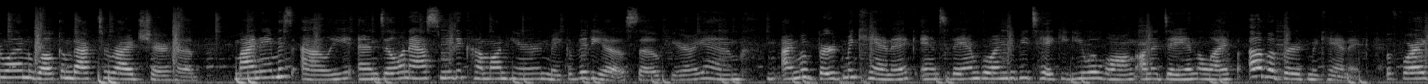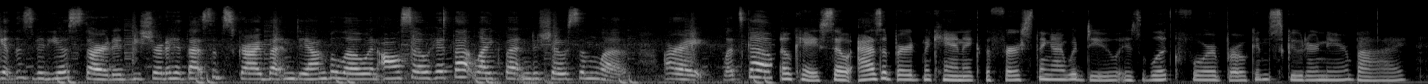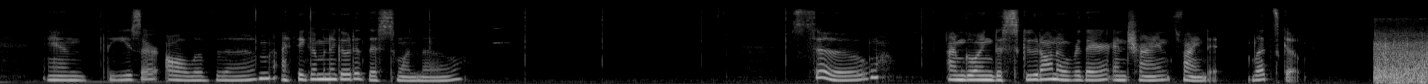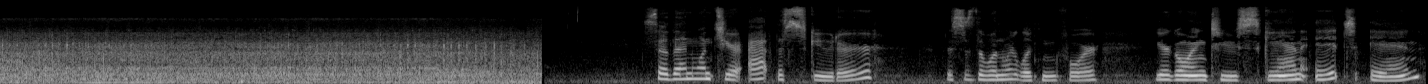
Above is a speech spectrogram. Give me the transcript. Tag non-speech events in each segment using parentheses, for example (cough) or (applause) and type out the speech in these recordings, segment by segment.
everyone, welcome back to Rideshare Hub. My name is Allie and Dylan asked me to come on here and make a video, so here I am. (laughs) I'm a bird mechanic and today I'm going to be taking you along on a day in the life of a bird mechanic. Before I get this video started, be sure to hit that subscribe button down below and also hit that like button to show some love. Alright, let's go. Okay, so as a bird mechanic, the first thing I would do is look for a broken scooter nearby and these are all of them. I think I'm going to go to this one though. So I'm going to scoot on over there and try and find it. Let's go. So then once you're at the scooter, this is the one we're looking for, you're going to scan it in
